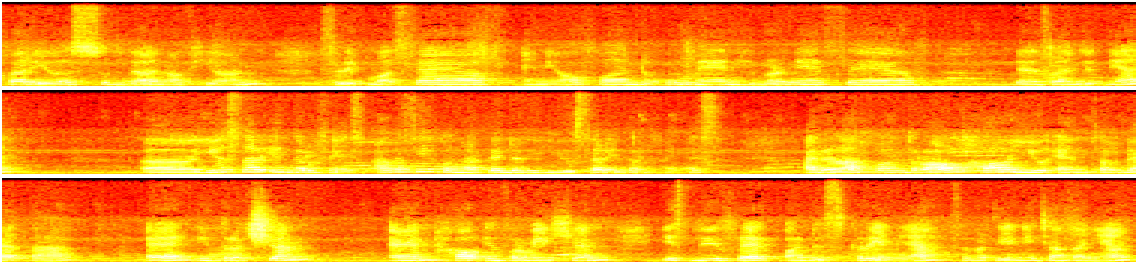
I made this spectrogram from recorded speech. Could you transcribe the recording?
various shutdown option, sleep mode save, any open, document, hibernate save. Dan selanjutnya uh, user interface. Apa sih pengertian dari user interface? Adalah control how you enter data and instruction and how information is displayed on the screen ya. Seperti ini contohnya.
